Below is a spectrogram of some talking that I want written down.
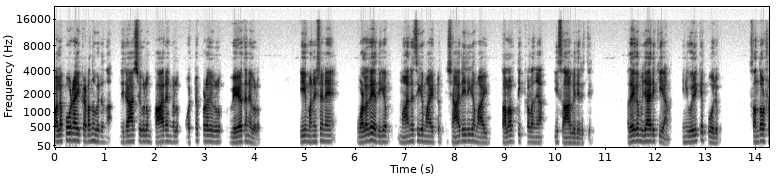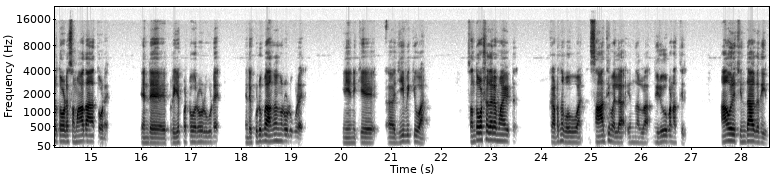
പലപ്പോഴായി കടന്നു വരുന്ന നിരാശകളും ഭാരങ്ങളും ഒറ്റപ്പെടലുകളും വേദനകളും ഈ മനുഷ്യനെ വളരെയധികം മാനസികമായിട്ടും ശാരീരികമായും തളർത്തിക്കളഞ്ഞ ഈ സാഹചര്യത്തിൽ. അദ്ദേഹം വിചാരിക്കുകയാണ് ഇനി ഒരിക്കൽ പോലും സന്തോഷത്തോടെ സമാധാനത്തോടെ എന്റെ പ്രിയപ്പെട്ടവരോടുകൂടെ എന്റെ കുടുംബാംഗങ്ങളോടുകൂടെ ഇനി എനിക്ക് ജീവിക്കുവാൻ സന്തോഷകരമായിട്ട് കടന്നു പോകുവാൻ സാധ്യമല്ല എന്നുള്ള നിരൂപണത്തിൽ ആ ഒരു ചിന്താഗതിയിൽ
